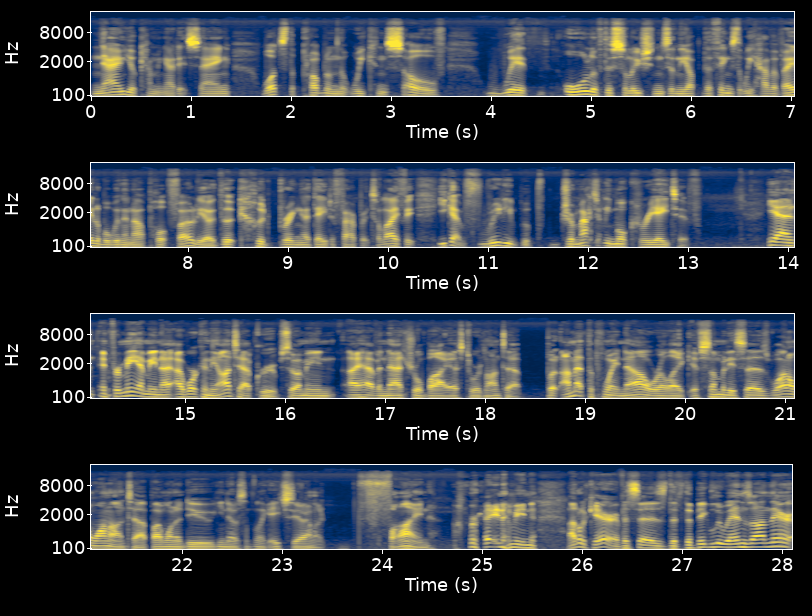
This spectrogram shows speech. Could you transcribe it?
now you're coming at it saying, what's the problem that we can solve? With all of the solutions and the the things that we have available within our portfolio that could bring a data fabric to life, it, you get really dramatically more creative. Yeah, and, and for me, I mean, I, I, work in the ONTAP group, so I mean, I have a natural bias towards ONTAP. But I'm at the point now where, like, if somebody says, "Well, I don't want ONTAP, I want to do, you know, something like HCI," I'm like, "Fine, right?" I mean, I don't care if it says the, the big blue ends on there.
